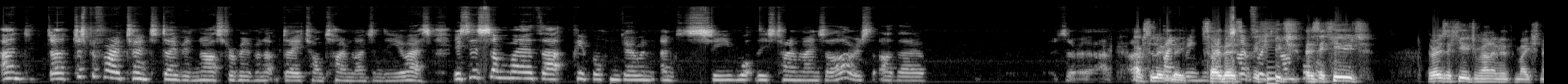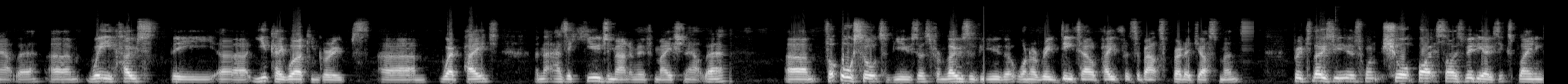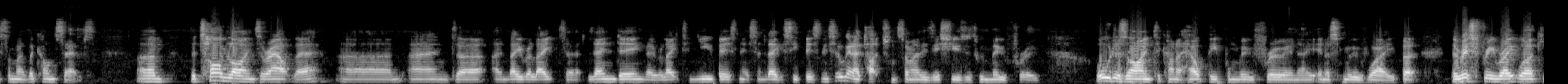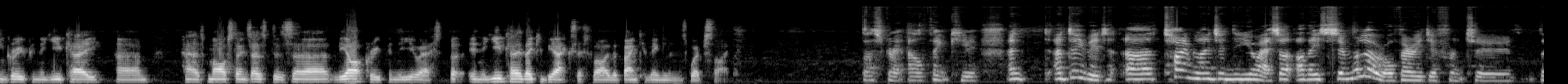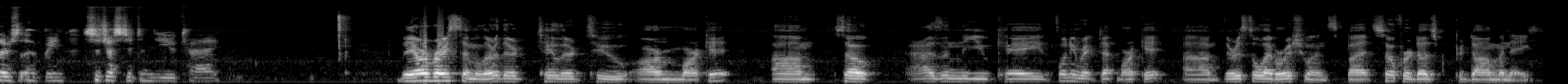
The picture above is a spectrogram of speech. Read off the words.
And uh, just before I turn to David and ask for a bit of an update on timelines in the US, is there somewhere that people can go and, and see what these timelines are? Is are there? Is there a, a Absolutely. So there's a huge, there's a huge there is a huge amount of information out there. Um, we host the uh, UK Working Group's um, webpage, and that has a huge amount of information out there um, for all sorts of users, from those of you that want to read detailed papers about spread adjustments, through to those of you that want short bite-sized videos explaining some of the concepts. Um, the timelines are out there, um, and uh, and they relate to lending, they relate to new business and legacy business. So we're going to touch on some of these issues as we move through all designed to kind of help people move through in a in a smooth way. But the risk-free rate working group in the UK um, has milestones, as does uh, the ARRC group in the US. But in the UK, they can be accessed via the Bank of England's website. That's great, Al. Thank you. And and David, uh, timelines in the US are, are they similar or very different to those that have been suggested in the UK? They are very similar. They're tailored to our market. Um, so as in the UK, the floating rate debt market, um, there is still LIBOR issuance, but SOFR does predominate.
